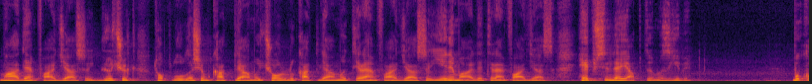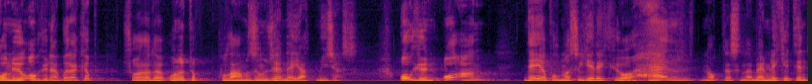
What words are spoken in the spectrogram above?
maden faciası, göçük, toplu ulaşım katliamı, Çorlu katliamı, tren faciası, yeni mahalle tren faciası hepsinde yaptığımız gibi. Bu konuyu o güne bırakıp sonra da unutup kulağımızın üzerine yatmayacağız. O gün, o an ne yapılması gerekiyor? Her noktasında memleketin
